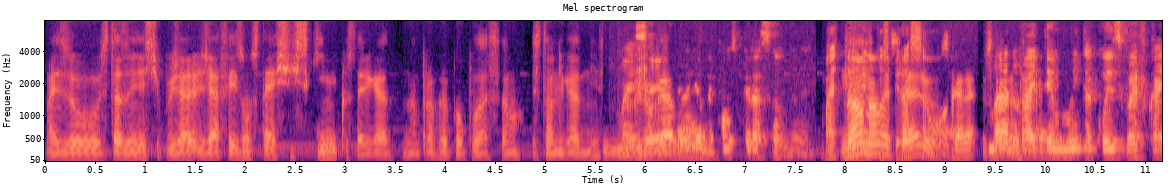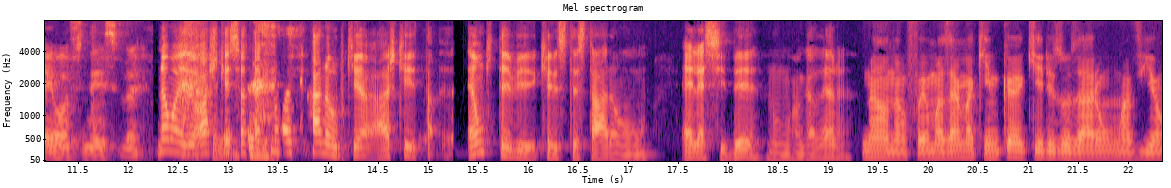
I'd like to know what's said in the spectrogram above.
mas os Estados Unidos, tipo, já, já fez uns testes químicos, tá ligado? Na própria população. Vocês estão ligados nisso? Mas é jogava... teoria da conspiração também. Mas Não, não, é conspiração, sério, os é. caras... os Mano, caras vai ter muita coisa que vai ficar em off nesse, velho. Não, mas eu acho que esse até que não vai ficar, não, porque acho que tá- é um que teve que eles testaram LSD numa galera. Não, não, foi umas armas químicas que eles usaram um avião,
